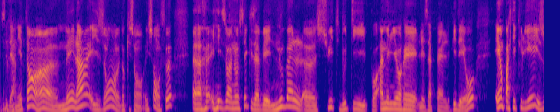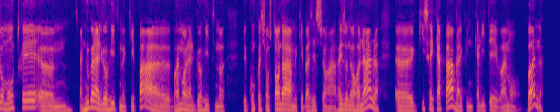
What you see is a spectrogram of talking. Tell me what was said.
ces mhm. derniers temps. Hein, mais là, ils ont donc ils sont ils sont en feu. ils ont annoncé qu'ils avaient une nouvelle suite d'outils pour améliorer les appels vidéo. Et en particulier, ils ont montré euh, un nouvel algorithme qui n'est pas euh, vraiment un algorithme de compression standard, mais qui est basé sur un réseau neuronal, euh, qui serait capable, avec une qualité vraiment bonne,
